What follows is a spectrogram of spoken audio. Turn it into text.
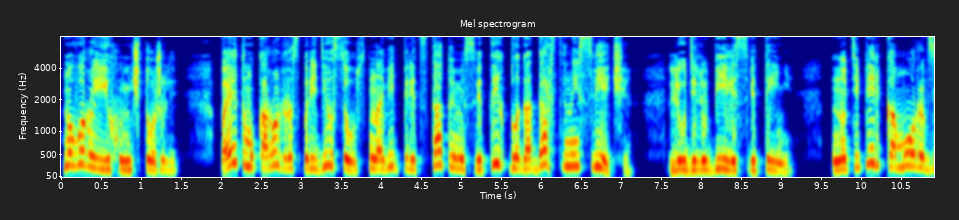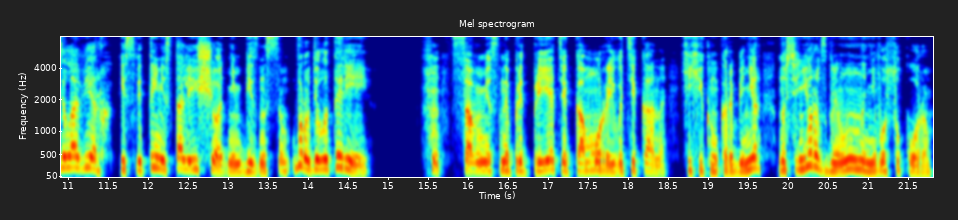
но воры их уничтожили. Поэтому король распорядился установить перед статуями святых благодарственные свечи. Люди любили святыни. Но теперь Камора взяла верх, и святыни стали еще одним бизнесом, вроде лотереи. «Хм, «Совместное предприятие Каморы и Ватикана», — хихикнул карабинер, но сеньора взглянул на него с укором.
